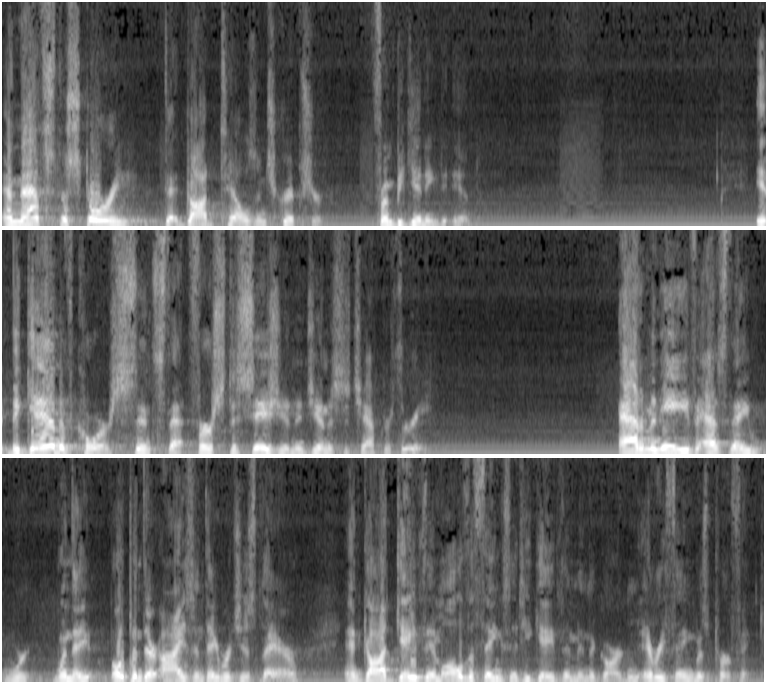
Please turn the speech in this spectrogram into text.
And that's the story that God tells in Scripture from beginning to end. It began, of course, since that first decision in Genesis chapter 3. Adam and Eve, as they were, when they opened their eyes and they were just there, and God gave them all the things that He gave them in the garden, everything was perfect.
